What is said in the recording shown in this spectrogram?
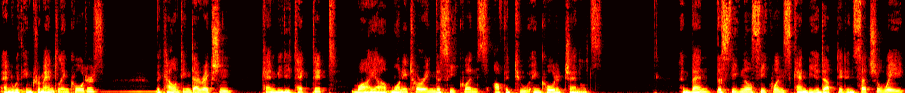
And with incremental encoders, the counting direction can be detected via monitoring the sequence of the two encoder channels. And then the signal sequence can be adapted in such a way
